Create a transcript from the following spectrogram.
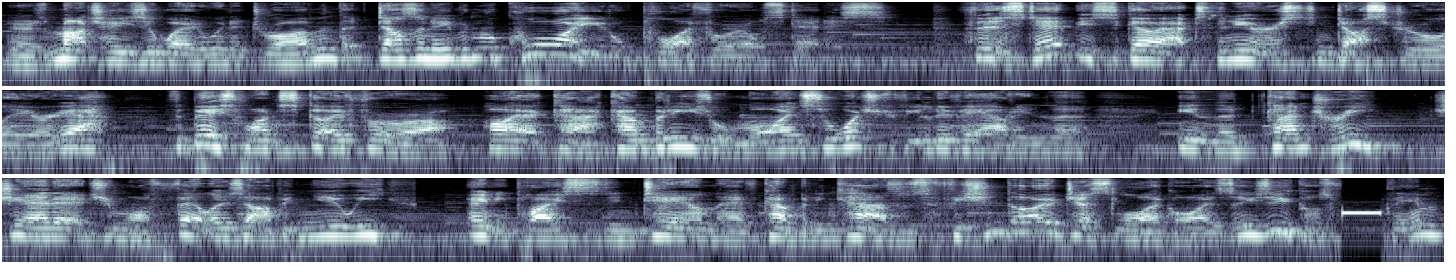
There's a much easier way to win a driving that doesn't even require you to apply for L status. First step is to go out to the nearest industrial area. The best ones to go for are hire car companies or mine sites if you live out in the in the country. Shout out to my fellas up in Newey. Any places in town that have company cars are sufficient though, just like Isuzu, cause f them.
